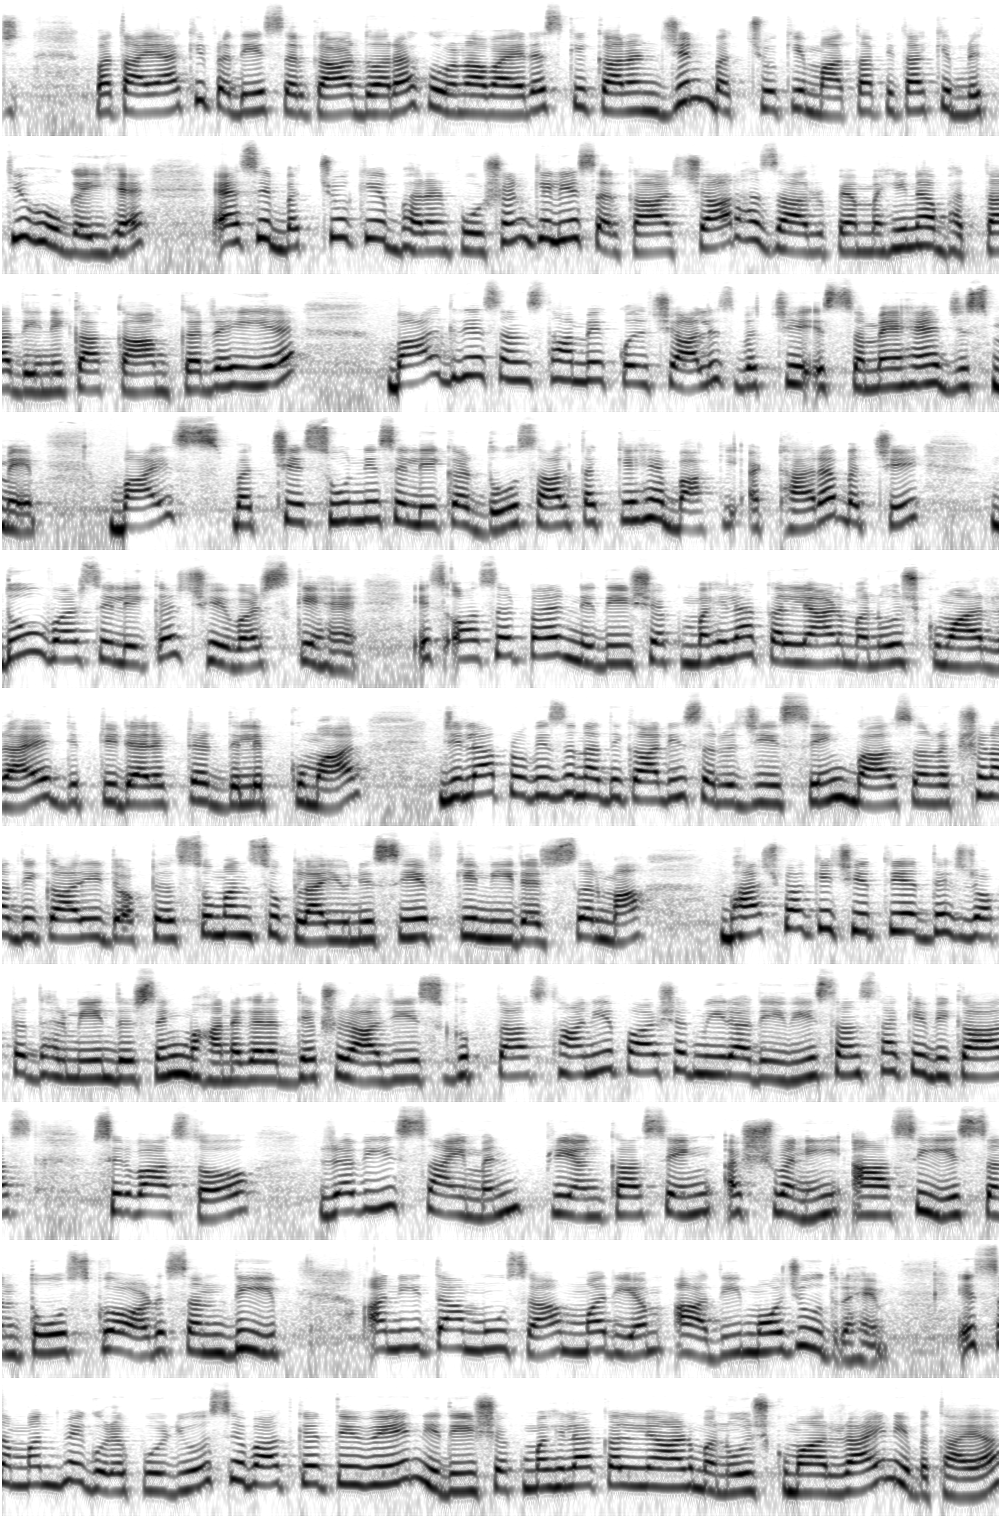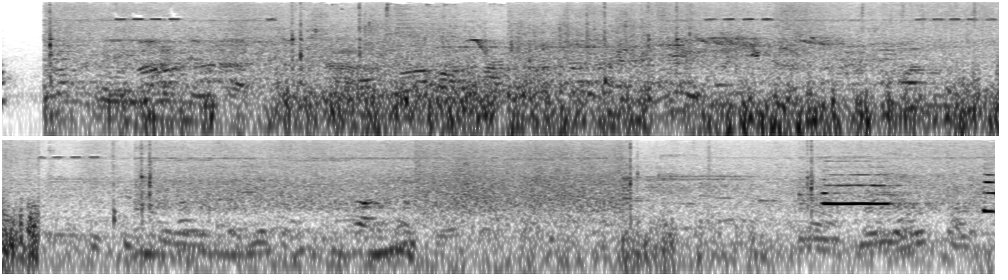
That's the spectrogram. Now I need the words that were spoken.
बताया कि प्रदेश सरकार द्वारा कोरोना वायरस के कारण जिन बच्चों के माता पिता की मृत्यु हो गई है, ऐसे बच्चों के भरण पोषण के लिए सरकार चार हज़ार रुपये महीना भत्ता देने का काम कर रही है। बाल गृह संस्था में कुल 40 बच्चे इस समय हैं, जिसमें 22 बच्चे शून्य से लेकर दो साल तक के हैं, बाकी 18 बच्चे दो वर्ष से लेकर छः वर्ष के हैं। इस अवसर पर निदेशक महिला कल्याण मनोज कुमार राय, डिप्टी डायरेक्टर दिलीप कुमार जिला प्रोविज़न अधिकारी सर्वजीत सिंह, बाल संरक्षण अधिकारी डॉक्टर सुमन शुक्ला यूनिसेफ के नीरज शर्मा, भाजपा के क्षेत्रीय अध्यक्ष डॉक्टर धर्मेंद्र सिंह, महानगर अध्यक्ष राजेश गुप्ता, स्थानीय पार्षद मीरा देवी, संस्था के विकास श्रीवास्तव, रवि साइमन, प्रियंका सिंह, अश्वनी, आशीष, संतोष गौड़, संदीप, अनीता मूसा, मरियम आदि मौजूद रहे। इस संबंध में गोरखपुर न्यूज़ से बात करते हुए निदेशक महिला कल्याण मनोज कुमार राय ने बताया।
